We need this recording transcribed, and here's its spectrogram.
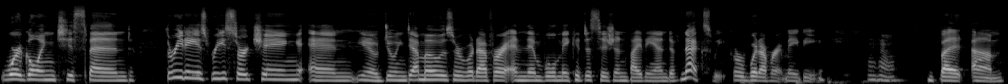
we're going to spend three days researching and you know doing demos or whatever and then we'll make a decision by the end of next week or whatever it may be. Mhm. but um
